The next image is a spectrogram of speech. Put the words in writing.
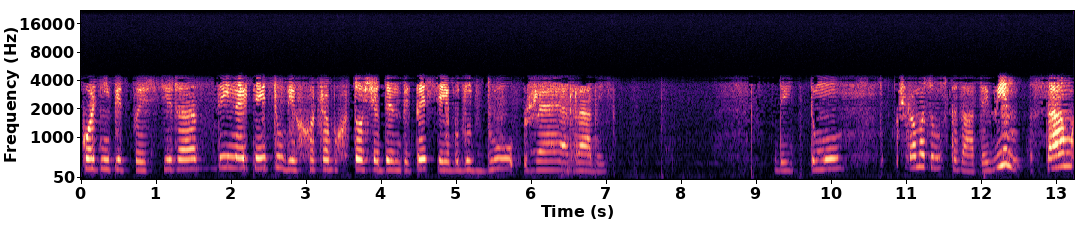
кожній підписці радий. Навіть на Ютубі хоча б хтось один підписці, я буду дуже радий. Тому Що можемо сказати? Він сам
